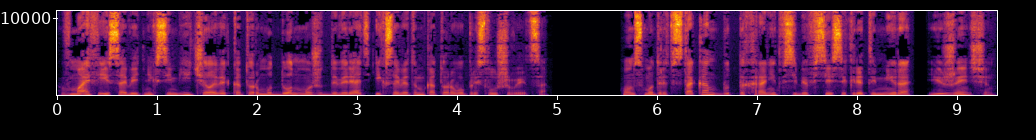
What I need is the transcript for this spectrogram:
В мафии советник семьи – человек, которому Дон может доверять и к советам которого прислушивается. Он смотрит в стакан, будто хранит в себе все секреты мира и женщин.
